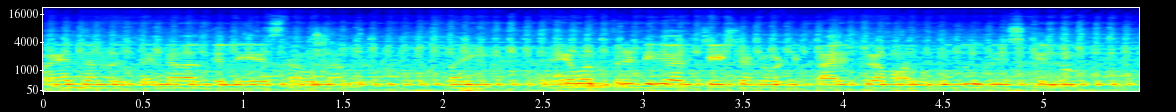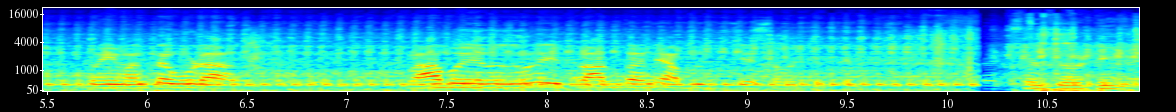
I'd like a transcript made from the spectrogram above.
మహేంద్రకి ధన్యవాదాలు తెలియజేస్తూ ఉన్నాను. మరి రేవంత్ రెడ్డి గారు చేసినటువంటి కార్యక్రమాలు ముందుకు తీసుకెళ్ళి మేమంతా కూడా రాబోయే రోజుల్లో ఈ ప్రాంతాన్ని అభివృద్ధి చేస్తామని చెప్పారు. మెడిసిన్లో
